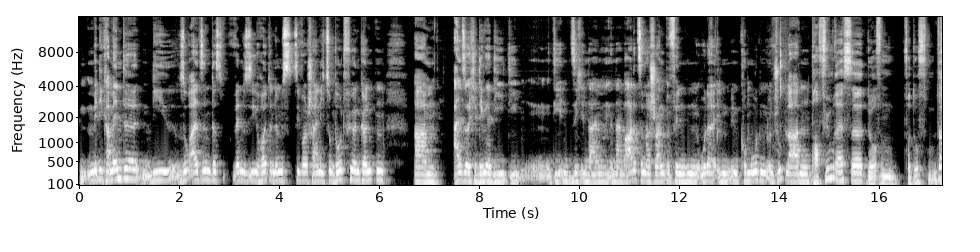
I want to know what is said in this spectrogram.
Medikamente, die so alt sind, dass wenn du sie heute nimmst, sie wahrscheinlich zum Tod führen könnten. Ähm, all solche Dinge, die, die, die in, sich in deinem, in deinem Badezimmerschrank befinden oder in, in Kommoden und Schubladen. Parfümreste dürfen verduften.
